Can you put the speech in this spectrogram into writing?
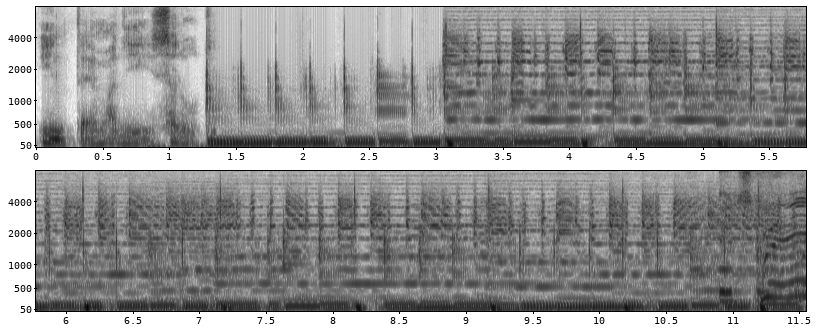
in tema di salute. It's spring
